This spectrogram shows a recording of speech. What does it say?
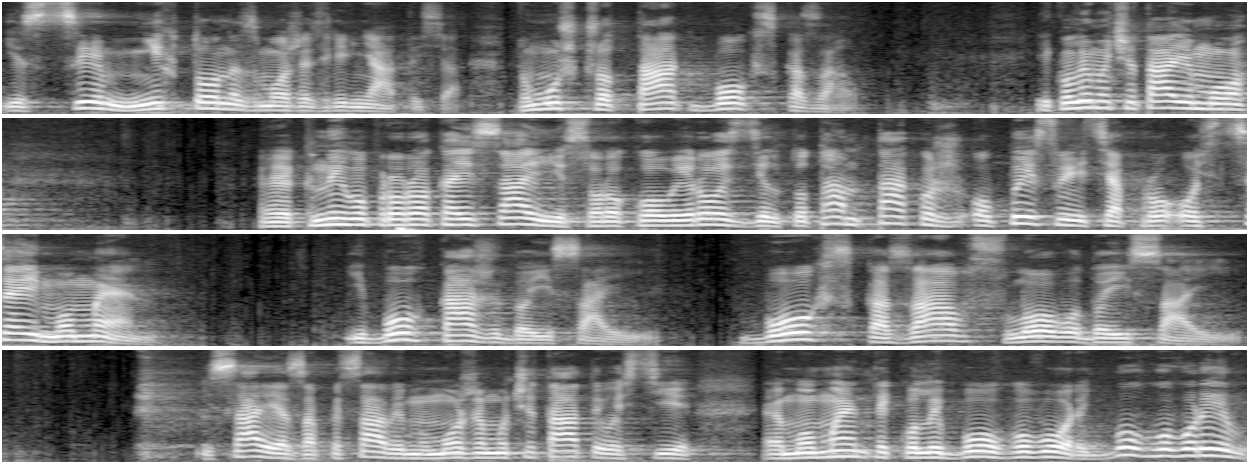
І з цим ніхто не зможе зрівнятися, тому що так Бог сказав. І коли ми читаємо е, книгу пророка Ісаїї, 40 розділ, то там також описується про ось цей момент. І Бог каже до Ісаїї: Бог сказав слово до Ісаїї. Ісаїя записав, і ми можемо читати ось ці е, моменти, коли Бог говорить. Бог говорив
